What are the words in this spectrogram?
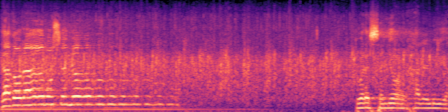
Te adoramos, Señor. Tú eres Señor, aleluya.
